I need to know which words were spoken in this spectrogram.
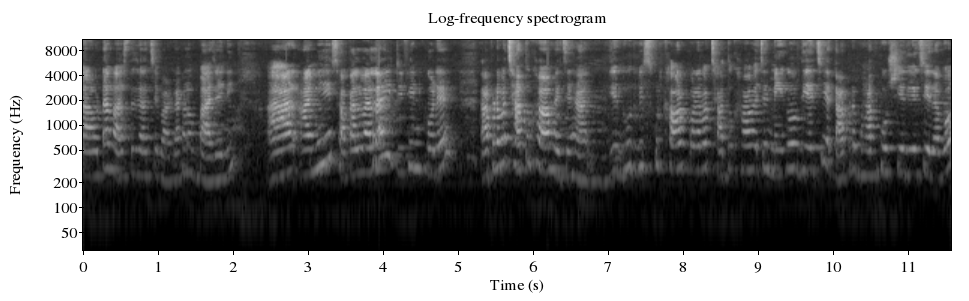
বারোটা বাজতে যাচ্ছে বারোটা এখনও বাজেনি। আর আমি সকালবেলায় টিফিন করে তারপরে আবার ছাতু খাওয়া হয়েছে হ্যাঁ। যে দুধ, বিস্কুট খাওয়ার পর আবার ছাতু খাওয়া হয়েছে, মেয়েকেও দিয়েছি, তারপরে ভাত বসিয়ে দিয়েছি দেখো।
